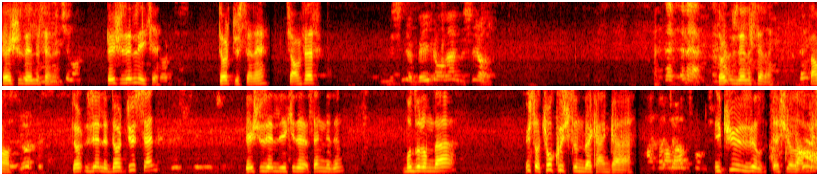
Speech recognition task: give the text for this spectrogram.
550 sene. 552 lan. 552. 400. 400 sene. Canfer Düşünüyor. Beyni olan düşünüyor. Ne sene yani. 450 sene. Sen Tamam. kaç dedin? 400. 450 400 sen 552. 552 de sen dedin. Bu durumda Hüso çok uçtun be kanka. Abi? uçmamış. 200 yıl yaşıyorlarmış.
